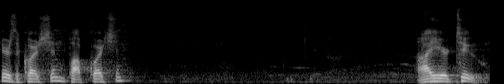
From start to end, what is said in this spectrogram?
Here's a question, pop question. I hear two.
